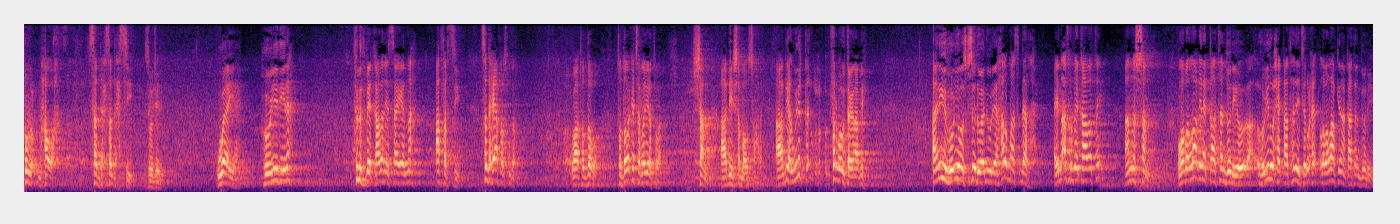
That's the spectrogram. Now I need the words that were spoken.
rubuc maxaa u ah? Saddex saddex c zawjadii. Waayahay hooyadiina ulu bay qaadanaysaa eedna afar c. Saddex iyo afar isku dar. Waa toddobo. Toddoba ka jar labiyo toban shan aabbihii shan baa u soo haray aabbiha weli far baa u taagan aabbihi anigii hooyo waa isku soo dhawaani u leya hal maas dheertahay ayadna afar bay qaadatay anna shan. Laban laab inay qaataan doonaya hooyadu waxay qaata had jeer laban laabka inaan qaataan doonaya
